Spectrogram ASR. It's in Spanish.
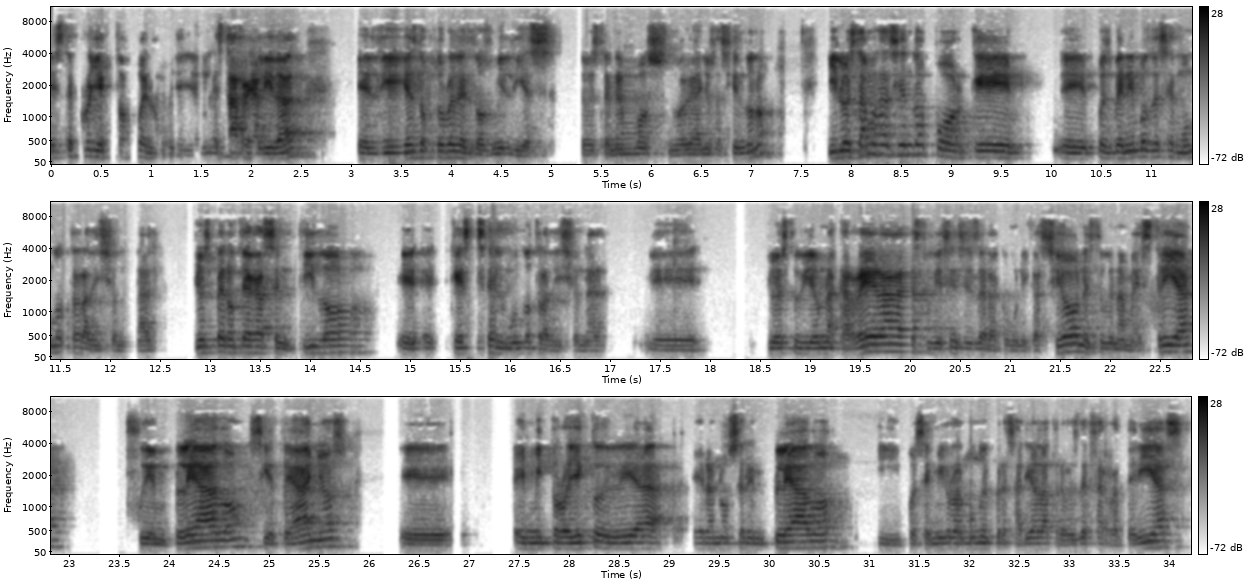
este proyecto, bueno, esta realidad, el 10 de octubre del 2010. Entonces tenemos nueve años haciéndolo y lo estamos haciendo porque eh, pues venimos de ese mundo tradicional. Yo espero te haga sentido eh, que es el mundo tradicional. yo estudié una carrera, estudié ciencias de la comunicación, estudié una maestría, fui empleado siete años. en mi proyecto de vida era no ser empleado y pues emigro al mundo empresarial a través de ferreterías.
